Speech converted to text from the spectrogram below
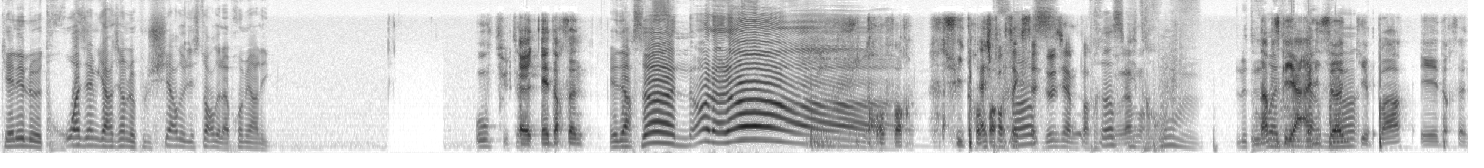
Quel est le troisième gardien le plus cher de l'histoire de la première ligue oh putain. Eh, Ederson. Ederson Oh là là Je suis trop fort. Je suis trop Ah, je fort. pensais que c'était le deuxième, par contre. Prince qui Vraiment. trouve le Non, parce qu'il y a Allison. Kepa et Ederson.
